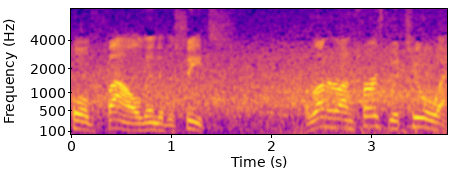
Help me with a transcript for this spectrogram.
pulled foul into the seats. Runner on first with two away.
